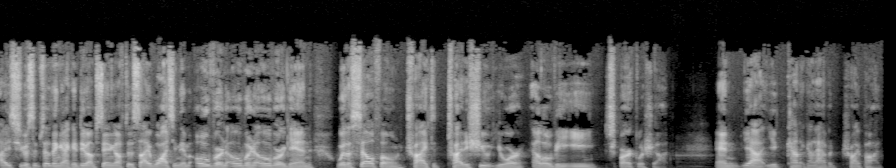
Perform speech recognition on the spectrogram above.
I, she goes, "There's nothing I could do. I'm standing off to the side, watching them over and over and over again with a cell phone, try to try to shoot your LOVE sparkler shot." And yeah, you kind of got to have a tripod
